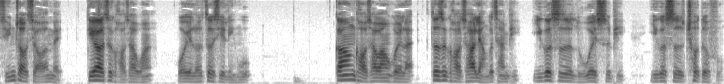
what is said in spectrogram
寻找小而美。第二次考察完，我有了这些领悟。刚考察完回来，这次考察两个产品，一个是卤味食品，一个是臭豆腐。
